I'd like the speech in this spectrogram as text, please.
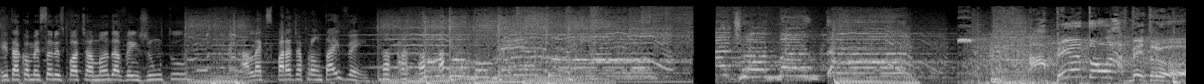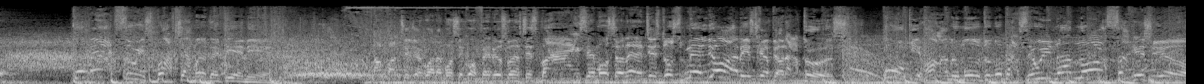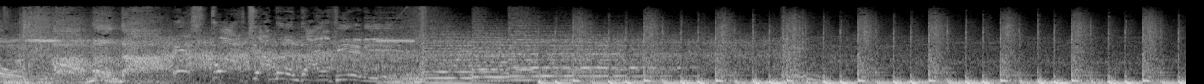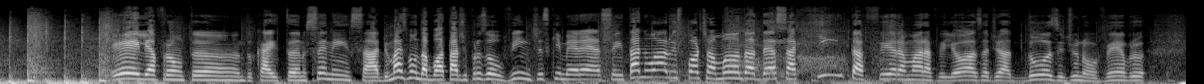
E tá começando o Spot Amanda, vem junto. Alex, para de aprontar e vem. Apito o árbitro. Começa o Esporte Amanda FM. A partir de agora você confere os lances mais emocionantes dos melhores campeonatos. O que rola no mundo, no Brasil e na nossa região. Amanda. Esporte Amanda FM. Ele aprontando, Caetano, você nem sabe. Mas vamos dar boa tarde pros ouvintes que merecem. Tá no ar o Esporte Amanda dessa quinta-feira maravilhosa, dia 12 de novembro.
